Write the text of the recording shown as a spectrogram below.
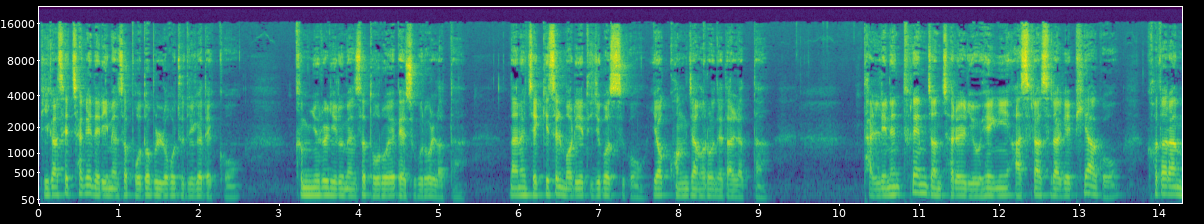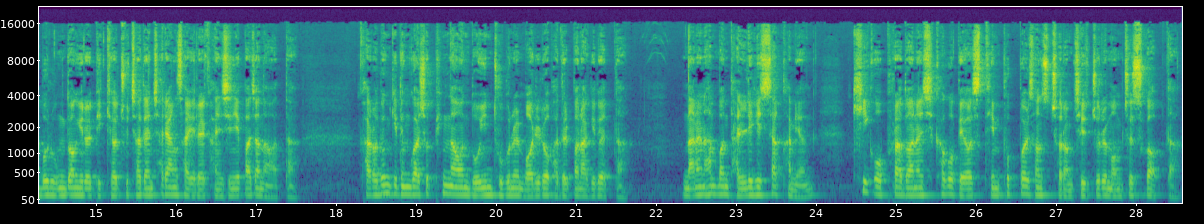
비가 세차게 내리면서 보도블록을 두들겨댔고 급류를 이루면서 도로에 배수구를 흘렀다. 나는 재킷을 머리에 뒤집어 쓰고 역 광장으로 내달렸다. 달리는 트램 전차를 요행이 아슬아슬하게 피하고 커다란 물 웅덩이를 비켜 주차된 차량 사이를 간신히 빠져나왔다. 가로등 기둥과 쇼핑 나온 노인 두 분을 머리로 받을 뻔하기도 했다. 나는 한번 달리기 시작하면 킥 오프라도 하는 시카고 베어스 팀 풋볼 선수처럼 질주를 멈출 수가 없다.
